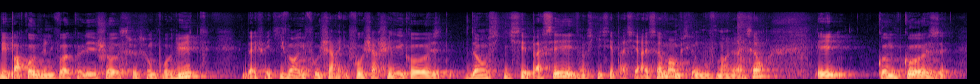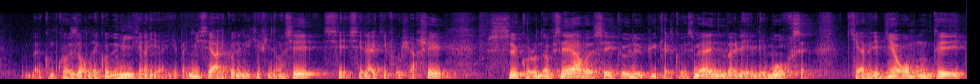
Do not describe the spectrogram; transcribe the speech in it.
Mais par contre, une fois que les choses se sont produites, ben effectivement, il faut, il faut, chercher des causes dans ce qui s'est passé, dans ce qui s'est passé récemment, puisque le mouvement est récent, et comme cause, ben comme cause d'ordre économique, hein, il n'y a, pas de mystère économique et financier, c'est là qu'il faut chercher. Ce que l'on observe, c'est que depuis quelques semaines, ben les, bourses qui avaient bien remonté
